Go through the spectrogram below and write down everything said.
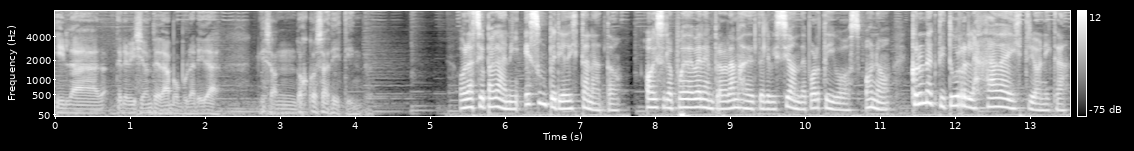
y la televisión te da popularidad, que son dos cosas distintas. Horacio Pagani es un periodista nato. Hoy se lo puede ver en programas de televisión, deportivos o no, con una actitud relajada e histriónica.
